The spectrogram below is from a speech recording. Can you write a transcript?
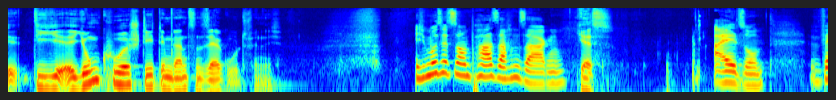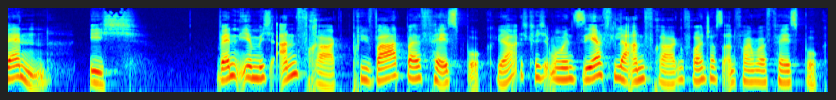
Die Jungkur steht dem Ganzen sehr gut, finde ich. Ich muss jetzt noch ein paar Sachen sagen. Yes. Also, wenn ich wenn ihr mich anfragt, privat bei Facebook, ja, ich kriege im Moment sehr viele Anfragen, Freundschaftsanfragen bei Facebook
